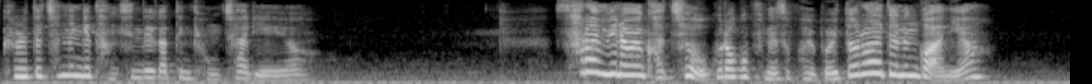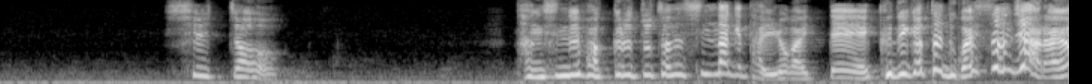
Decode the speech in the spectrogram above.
그럴 때 찾는 게 당신들 같은 경찰이에요. 사람이라면 같이 억울하고 분해서 벌벌 떨어야 되는 거 아니야? 실적. 당신들 밖으로 쫓아서 신나게 달려갈 때 그들 곁에 누가 있었는지 알아요?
